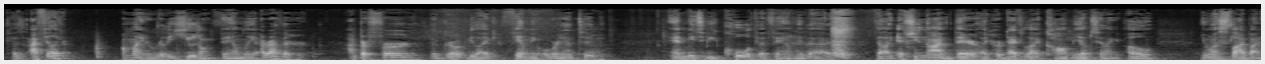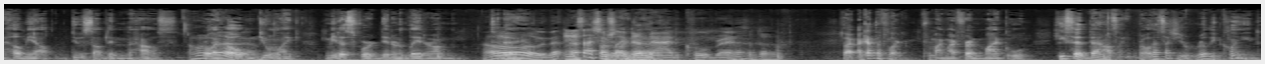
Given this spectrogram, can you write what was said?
because I feel like I'm like really huge on family. I rather I prefer the girl to be like family oriented and me to be cool with the family that that like if she's not there like her dad could like call me up saying like oh you want to slide by and help me out do something in the house Oh, or like yeah. oh do you want to like meet us for dinner later on today Oh, that, that's Mm. actually like like that. mad cool, bro. That's a dope. like I got that from like from like my friend Michael. He said that I was like, bro, that's actually really clean.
